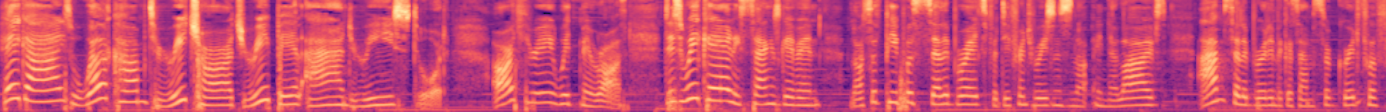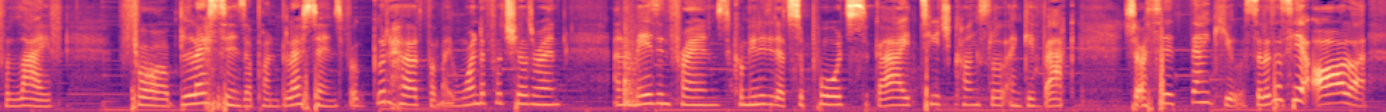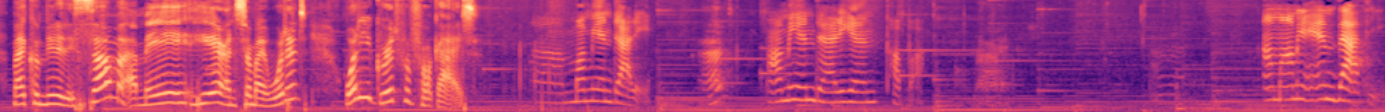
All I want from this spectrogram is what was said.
Hey guys, welcome to Recharge, Rebuild, and Restore. R3 with me, Ross. This weekend is Thanksgiving. Lots of people celebrate for different reasons in their lives. I'm celebrating because I'm so grateful for life, for blessings upon blessings, for good health, for my wonderful children and amazing friends, community that supports, guide, teach, counsel, and give back. So I say thank you. So let us hear all uh, my community. Some I may hear and some I wouldn't. What are you grateful for, guys? Uh, mommy and daddy. And? Mommy and daddy and papa. Right. Uh, mommy and daddy.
